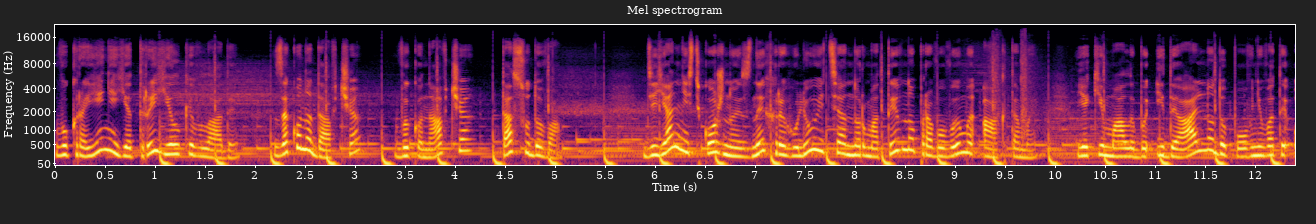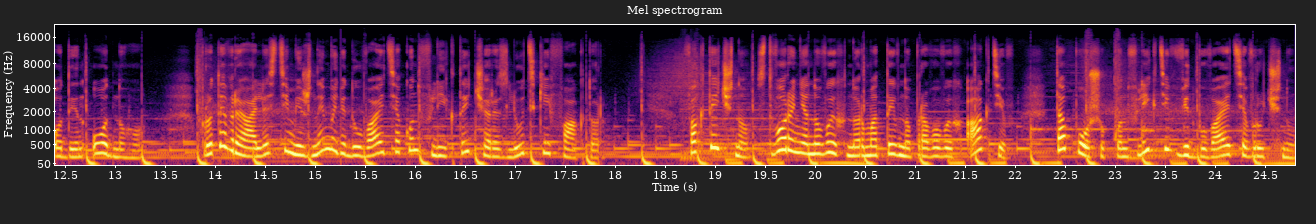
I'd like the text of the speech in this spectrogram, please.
В Україні є три гілки влади: законодавча, виконавча та судова. Діяльність кожної з них регулюється нормативно-правовими актами, які мали би ідеально доповнювати один одного. Проте в реальності між ними відбуваються конфлікти через людський фактор. Фактично, створення нових нормативно-правових актів та пошук конфліктів відбувається вручну.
